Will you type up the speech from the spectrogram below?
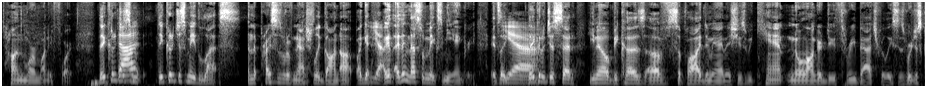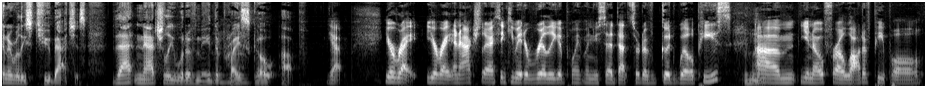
ton more money for it. They could have just they could have just made less, and the prices would have naturally gone up. I, yeah. I, I think that's what makes me angry. It's like yeah. they could have just said, you know, because of supply demand issues, we can't no longer do three batch releases. We're just gonna release two batches. That naturally would have made the mm-hmm. price go up. Yeah. You're right. You're right. And actually, I think you made a really good point when you said that sort of goodwill piece. Mm-hmm. Um, you know, for a lot of people,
